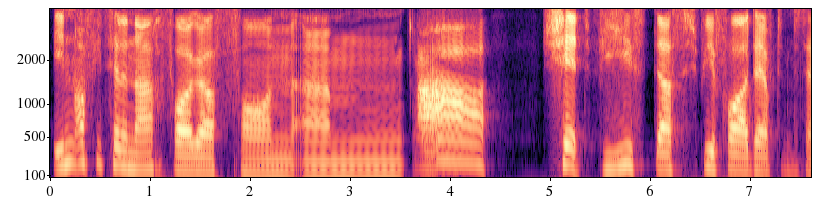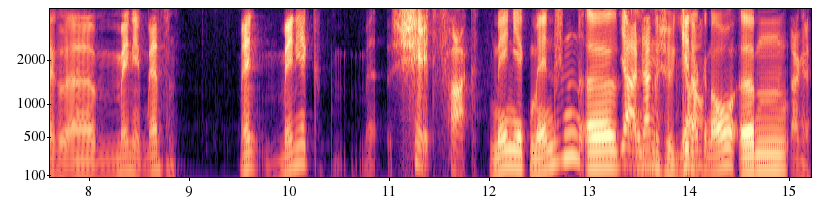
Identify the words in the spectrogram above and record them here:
inoffizielle Nachfolger von ähm, ah, shit, wie hieß das Spiel vor Day of the Tentacle? Äh, Maniac Manson. Man Maniac? Shit, fuck. Maniac Mansion. Äh, Ja, danke schön, Ja, genau. genau. Ähm, Danke.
